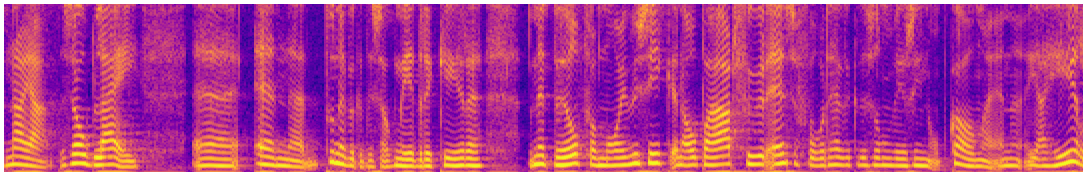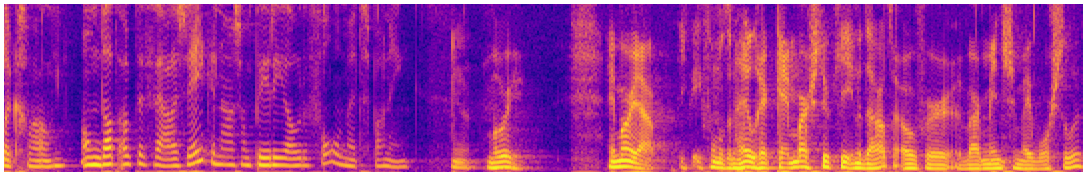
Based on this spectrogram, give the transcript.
nou ja, zo blij. Eh, en eh, toen heb ik het dus ook meerdere keren met behulp van mooie muziek en open haardvuur enzovoort, heb ik de zon weer zien opkomen. En ja, heerlijk gewoon. Om dat ook te ervaren, zeker na zo'n periode vol met spanning. Ja, mooi. Hey Marja, ik, ik vond het een heel herkenbaar stukje inderdaad over waar mensen mee worstelen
